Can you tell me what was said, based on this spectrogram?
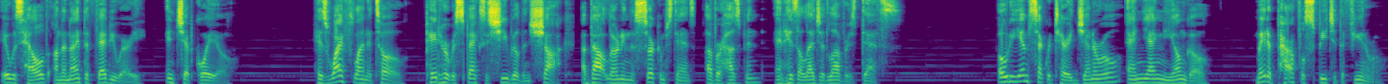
It was held on the 9th of February in Chepkoyo. His wife Lina Too paid her respects as she reeled in shock about learning the circumstance of her husband and his alleged lover's deaths. ODM Secretary General Anyang' Nyong'o made a powerful speech at the funeral,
